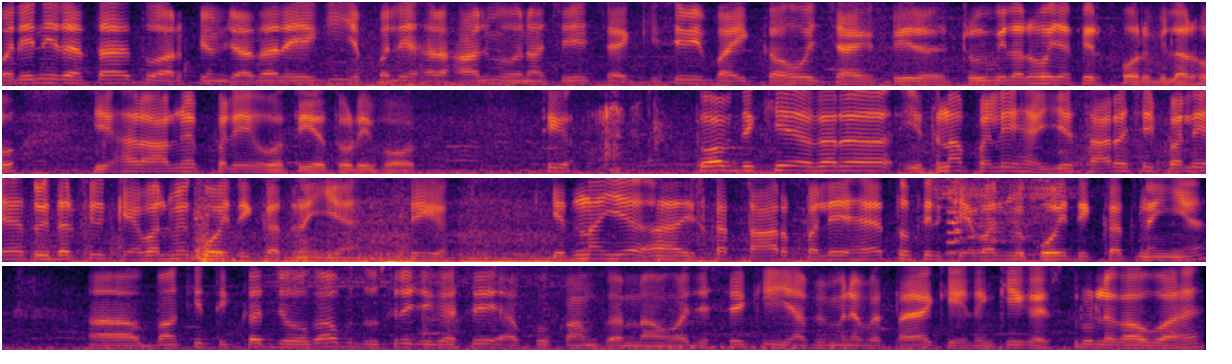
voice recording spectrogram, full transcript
पले नहीं रहता है तो आरपीएम ज़्यादा रहेगी। ये पले हर हाल में होना चाहिए चाहे किसी भी बाइक का हो चाहे फिर टू व्हीलर हो या फिर फोर व्हीलर हो। ये हर हाल में पले होती है थोड़ी बहुत। ठीक है। तो अब देखिए अगर इतना पले है ये सारा चीज़ पले है तो इधर फिर केबल में कोई दिक्कत नहीं है। ठीक है। इतना ये इसका तार पले है तो फिर केबल में कोई दिक्कत नहीं है। बाकी दिक्कत जो होगा, वो दूसरी जगह से आपको काम करना होगा। जैसे कि यहाँ पे मैंने बताया कि एलंकी का स्क्रू लगा हुआ है,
